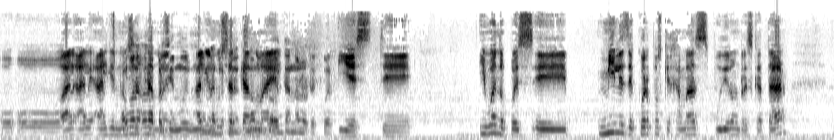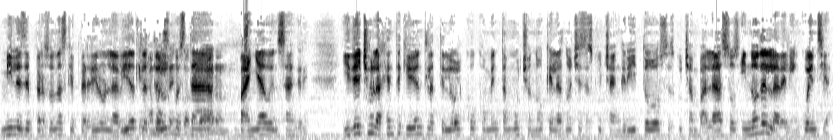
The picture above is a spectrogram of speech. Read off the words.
o, o al- al- alguien muy Una- una cercano, muy- alguien una muy cercano no, a él. no lo recuerdo. Y este y bueno, pues eh, miles de cuerpos que jamás pudieron rescatar, miles de personas que perdieron la vida. Tlatelolco está bañado en sangre. Y de hecho la gente que vive en Tlatelolco comenta mucho, ¿no? Que en las noches se escuchan gritos, se escuchan balazos y no de la delincuencia,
